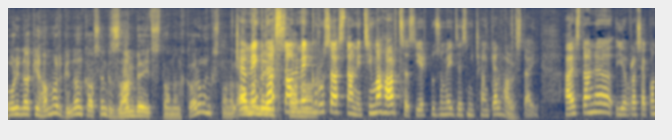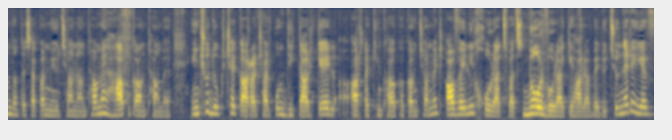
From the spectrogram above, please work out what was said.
օրինակի համար գնանք, ասենք Զամբիայից ստանանք, կարող ենք ստանալ։ Չէ, մենք դա ստանում ենք Ռուսաստանից։ Հիմա հարցս, երբ ուզում եի ձեզ միջանկյալ հարց տայի։ Հայաստանը Եվրասիական տնտեսական միության անդամ է, ՀԱՊԿ անդամ է։ Ինչու դուք չեք առաջարկում դիտարկել արտաքին քաղաքականության մեջ ավելի խորացված նոր որակի հարաբերությունները եւ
